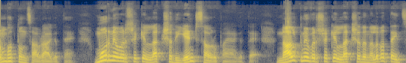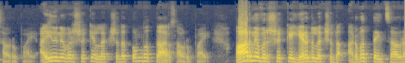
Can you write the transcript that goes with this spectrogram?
ಎಂಬತ್ತೊಂದು ಸಾವಿರ ಆಗುತ್ತೆ. ಮೂರನೇ ವರ್ಷಕ್ಕೆ ಲಕ್ಷದ ಎಂಟು ಸಾವಿರ ರೂಪಾಯಿ ಆಗುತ್ತೆ. ನಾಲ್ಕನೇ ವರ್ಷಕ್ಕೆ ಲಕ್ಷದ ನಲವತ್ತೈದು ಸಾವಿರ ರೂಪಾಯಿ. ಐದನೇ ವರ್ಷಕ್ಕೆ ಲಕ್ಷದ ತೊಂಬತ್ತಾರು ಸಾವಿರ ರೂಪಾಯಿ. ಆರನೇ ವರ್ಷಕ್ಕೆ ಎರಡು ಲಕ್ಷದ ಅರವತ್ತೈದು ಸಾವಿರ.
